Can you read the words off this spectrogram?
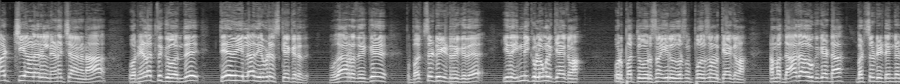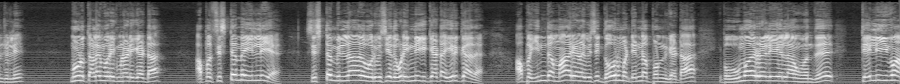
ஆட்சியாளர்கள் நினச்சாங்கன்னா ஒரு நிலத்துக்கு வந்து தேவையில்லாத எவிடன்ஸ் கேட்குறது. உதாரணத்துக்கு இப்போ பர்த் சர்டிஃபிகேட் இருக்குது. இதை இன்றைக்கி உள்ளவங்களுக்கு கேட்கலாம். ஒரு பத்து வருஷம் இருபது வருஷம் முப்பது வருஷம் கேட்கலாம். நம்ம தாதாவுக்கு கேட்டால் பர்த் சர்டிஃபிகேட் எங்கன்னு சொல்லி மூணு தலைமுறைக்கு முன்னாடி கேட்டால் அப்போ சிஸ்டமே இல்லையே. சிஸ்டம் இல்லாத ஒரு விஷயத்தை கூட இன்றைக்கி கேட்டால் இருக்காத. அப்போ இந்த மாதிரியான விஷயம் கவர்மெண்ட் என்ன பண்ணுன்னு கேட்டால் இப்போ உமர் அலி எல்லாம் வந்து தெளிவாக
